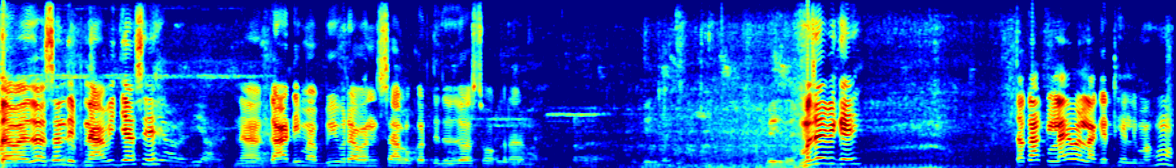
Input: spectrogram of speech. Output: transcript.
તો હવે જો સંદીપને આવી ગયા છે ને ગાડીમાં બીવરાવાનું ચાલુ કરી દીધું જો છોકરાને. મજા આવી ગઈ? તો કાંક લાવ્યા લાગે થેલીમાં હું?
